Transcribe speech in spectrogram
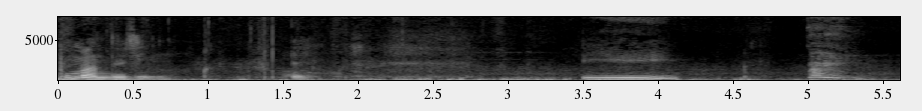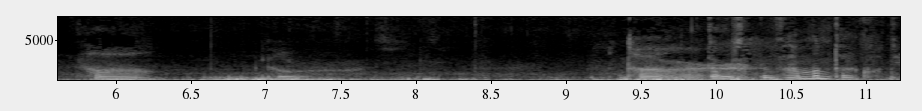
보면 안 되지. 예. 이, 사, 열, 달. 정색 정사 한번 더 할 것 같아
